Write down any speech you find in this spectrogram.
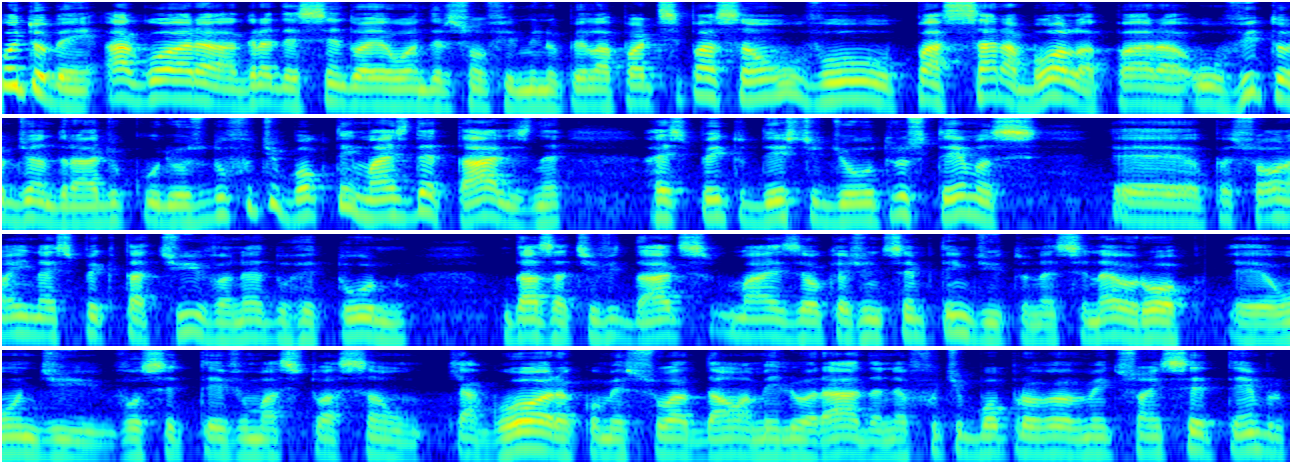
Muito bem, agora agradecendo ao Anderson Firmino pela participação, vou passar a bola para o Vitor de Andrade, o curioso do futebol, que tem mais detalhes né, a respeito deste e de outros temas. É, o pessoal aí na expectativa né, do retorno das atividades, mas é o que a gente sempre tem dito, né? Se na Europa, é, onde você teve uma situação que agora começou a dar uma melhorada, né? Futebol provavelmente só em setembro,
